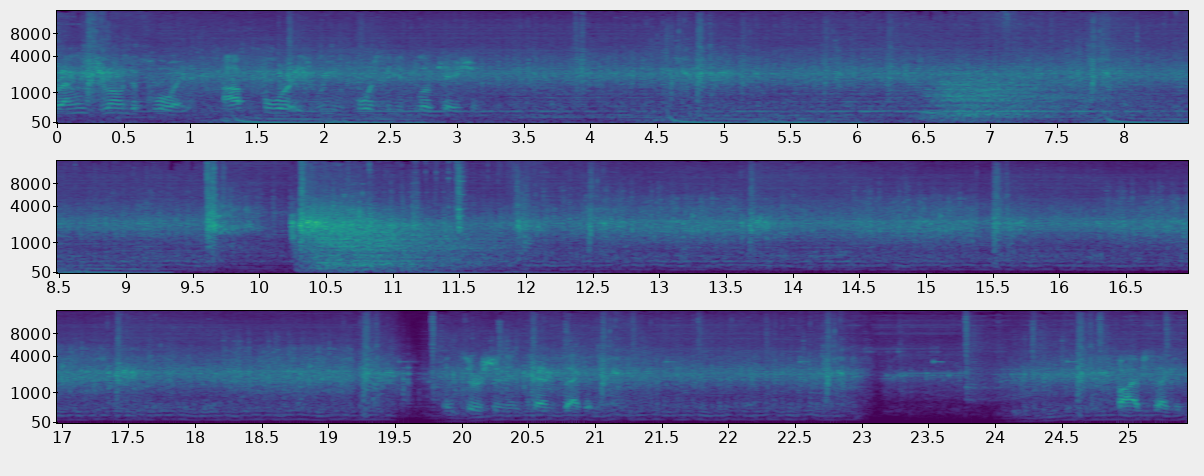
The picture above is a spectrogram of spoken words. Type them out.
Friendly drone deployed. Op 4 is reinforcing its location. Insertion in 10 seconds. 5 seconds.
